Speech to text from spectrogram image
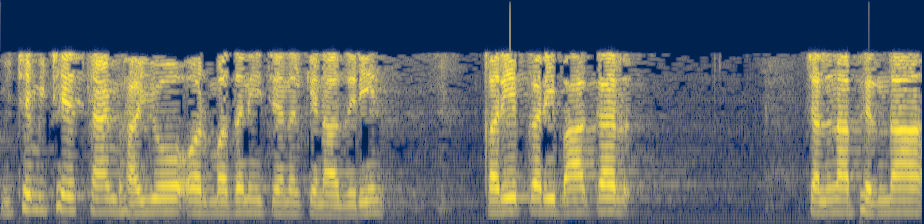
میٹھے میٹھے اسلام بھائیوں اور مدنی چینل کے ناظرین، قریب قریب آ کر چلنا پھرنا،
